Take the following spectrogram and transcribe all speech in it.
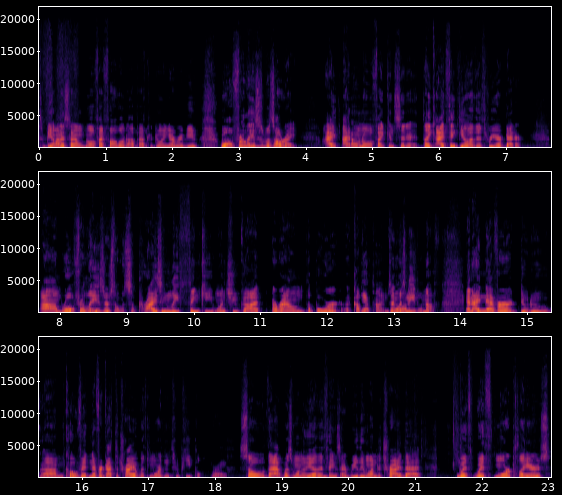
to be honest, I don't know if I followed up after doing our review. Roll for lasers was all right. I, I don't know if I consider it like I think the other three are better. Um, roll for lasers though was surprisingly thinky once you got around the board a couple yep. times. It no, was neat enough, and I never, due to um, COVID, never got to try it with more than two people. Right. So that was one of the other things I really wanted to try that with with more players.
